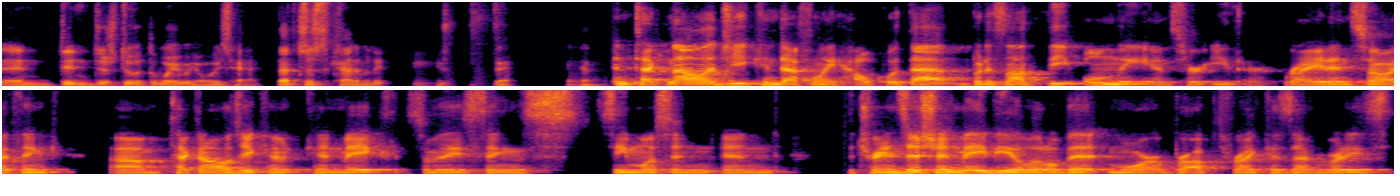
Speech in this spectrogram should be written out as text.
and didn't just do it the way we always had. That's just kind of an example. And technology can definitely help with that but it's not the only answer either right? And so i think um, technology can can make some of these things seamless and and the transition may be a little bit more abrupt right? Because everybody's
